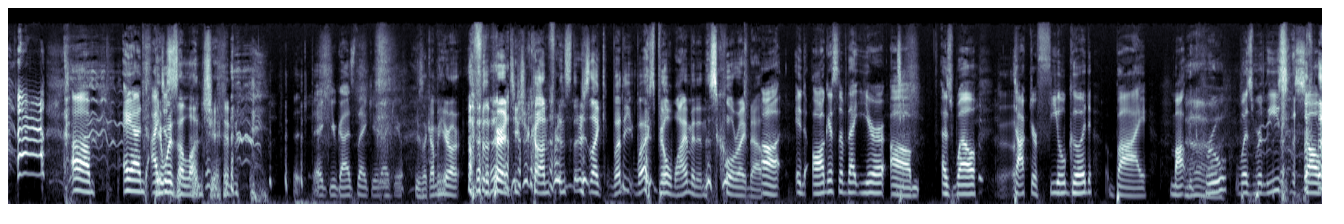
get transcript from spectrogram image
um, and I it just was a luncheon. thank you guys, thank you, thank you. He's like, I'm here for the parent teacher conference. There's like, what? Do you, why is Bill Wyman in the school right now? uh, in August of that year, um, as well, Doctor Feelgood by Motley Ah. Crue was released. So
